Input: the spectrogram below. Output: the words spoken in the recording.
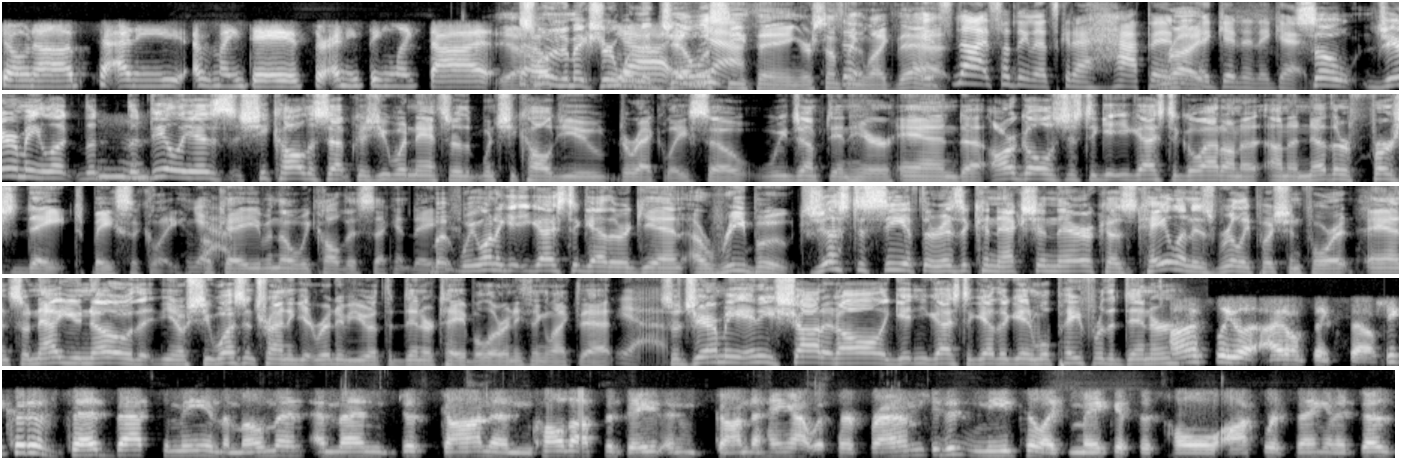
shown up to any of my dates or anything like that. yeah, So, just wanted to make sure it wasn't a jealousy Yeah. thing or something So like that. It's not something that's going to happen Right. again and again. So, Jeremy, look, the, Mm-hmm. the deal is she called us up because you wouldn't answer when she called you directly. So we jumped in here, and uh, our goal is just to get you guys to go out on a, on another first date, basically. Yeah. Okay, even though we call this second date, but we want to get you guys together again, a reboot, just to see if there is a connection there. Because Kaylin is really pushing for it, and so now you know that you know she wasn't trying to get rid of you at the dinner table or anything like that. Yeah. So, Jeremy, any shot at all at getting you guys together again? We'll pay for the dinner. Honestly, I don't think so. She could have said that to me in the moment and then just gone and called off the date and gone to hang out with her friends. She didn't need to like make it this whole awkward thing, and it does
